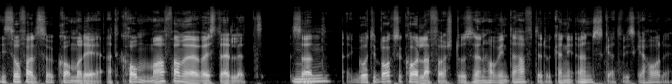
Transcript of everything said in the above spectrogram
I så fall så kommer det att komma framöver istället. Så Mm. att gå tillbaka och kolla först och sen har vi inte haft det, då kan ni önska att vi ska ha det.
